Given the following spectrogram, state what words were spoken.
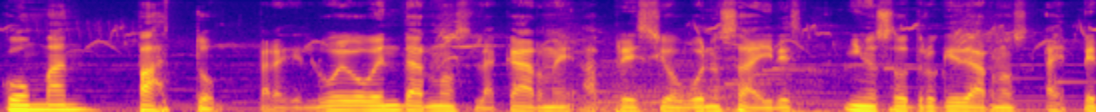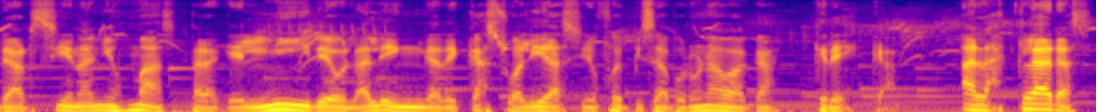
coman pasto, para que luego vendernos la carne a precio Buenos Aires y nosotros quedarnos a esperar 100 años más para que el nire o la lenga, de casualidad si no fue pisada por una vaca, crezca. A las claras,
